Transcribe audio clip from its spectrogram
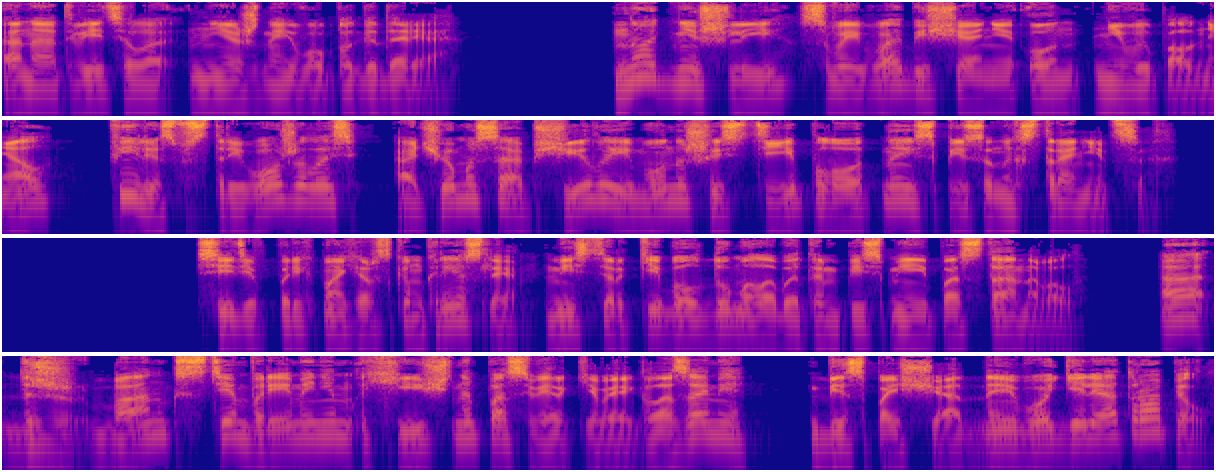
Она ответила, нежно его благодаря. Но дни шли, своего обещания он не выполнял, Филис встревожилась, о чем и сообщила ему на шести плотно исписанных страницах. Сидя в парикмахерском кресле, мистер Кибл думал об этом письме и постановал, а Дж. Банкс тем временем, хищно посверкивая глазами, беспощадно его гелиотропил.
